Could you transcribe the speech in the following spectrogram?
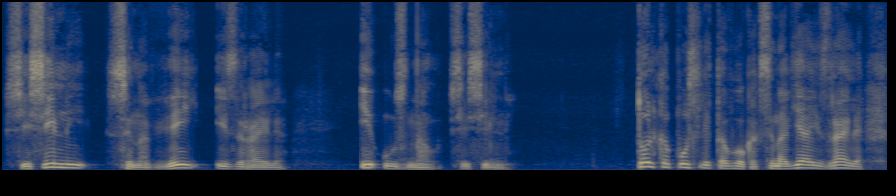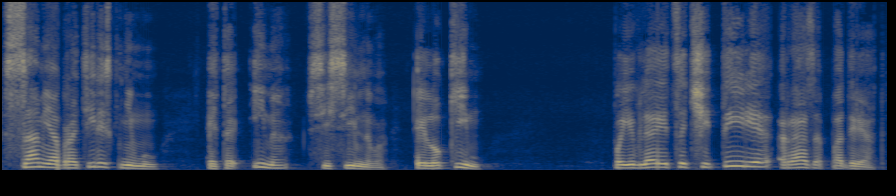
всесильный сыновей Израиля, и узнал всесильный только после того, как сыновья Израиля сами обратились к нему, это имя Всесильного, Элоким, появляется четыре раза подряд.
